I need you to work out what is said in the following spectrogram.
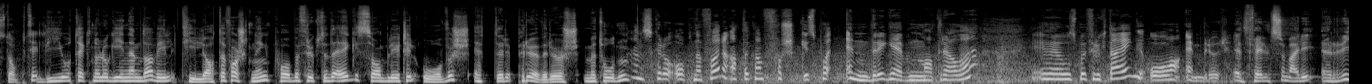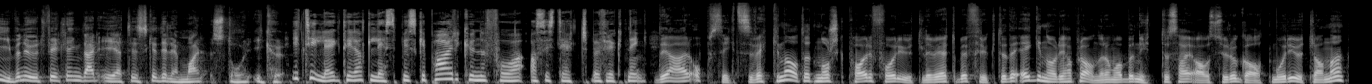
stopp til. Bioteknologinemnda vil tillate forskning på befruktede egg som blir til overs etter prøverørsmetoden. ønsker å åpne for at det kan forskes på å endre genmaterialet hos befrukta egg og embryoer. Et felt som er i rivende utvikling, der etiske dilemmaer står i kø. I tillegg til at lesbiske par kunne få assistert befruktning. Det er oppsiktsvekkende at et norsk par får utlevert befruktede egg når de har planer om å benytte seg av surrogatmor i utlandet.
